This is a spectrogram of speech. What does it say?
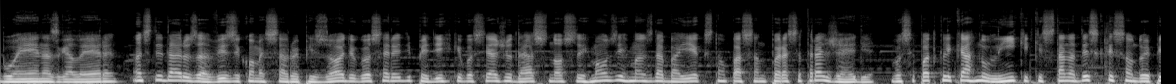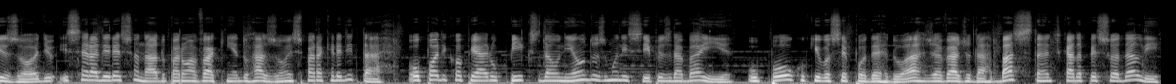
Buenas, galera! Antes de dar os avisos e começar o episódio, gostaria de pedir que você ajudasse nossos irmãos e irmãs da Bahia que estão passando por essa tragédia. Você pode clicar no link que está na descrição do episódio e será direcionado para uma vaquinha do Razões para Acreditar, ou pode copiar o Pix da União dos Municípios da Bahia. O pouco que você puder doar já vai ajudar bastante cada pessoa dali.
